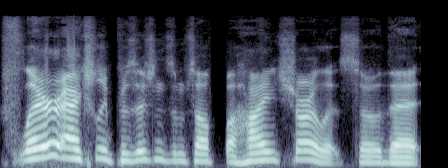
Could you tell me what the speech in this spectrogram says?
Flair actually positions himself behind Charlotte so that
